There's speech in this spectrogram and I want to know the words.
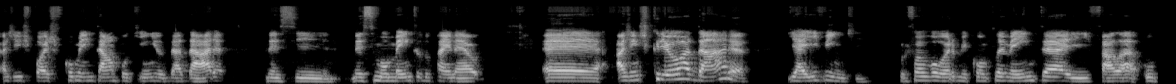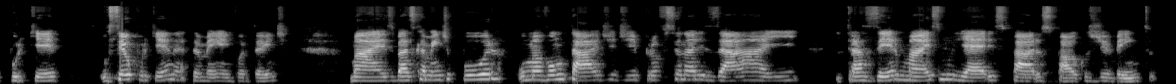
a gente pode comentar um pouquinho da Dara nesse, nesse momento do painel. É, a gente criou a Dara, e aí, Vink, por favor, me complementa e fala o porquê, o seu porquê, né? Também é importante. Mas basicamente por uma vontade de profissionalizar e, trazer mais mulheres para os palcos de evento,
